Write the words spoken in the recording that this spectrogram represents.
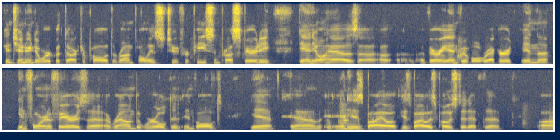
continuing to work with Dr. Paul at the Ron Paul Institute for Peace and Prosperity. Daniel has a, a, a very enviable record in the in foreign affairs uh, around the world involved. Uh, um, and his bio his bio is posted at the uh,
